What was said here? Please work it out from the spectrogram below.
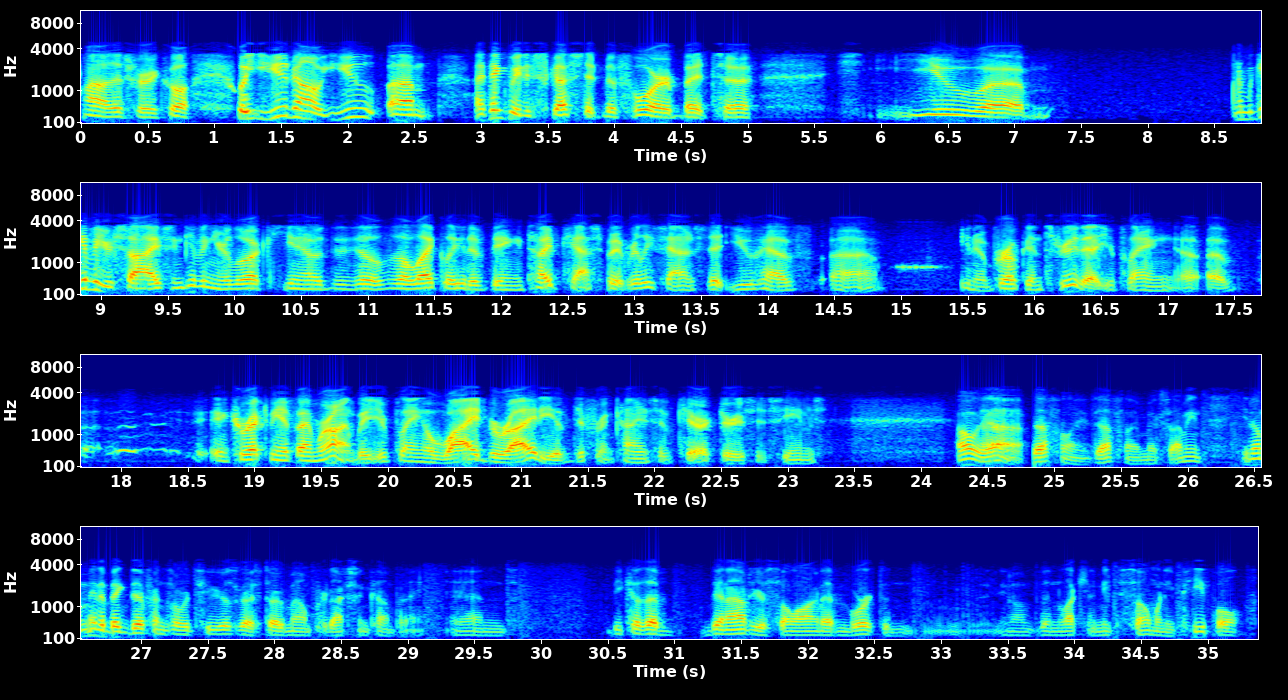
Oh, that's very cool. Well, you know, you um I think we discussed it before, but uh you um I mean, given your size and given your look, you know, the, the likelihood of being typecast, but it really sounds that you have uh you know, broken through that. You're playing a, a and correct me if I'm wrong, but you're playing a wide variety of different kinds of characters it seems. Oh yeah, uh, definitely, definitely mix. I mean, you know, it made a big difference over two years ago. I started my own production company, and because I've been out here so long and I've worked and you know I've been lucky to meet so many people,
